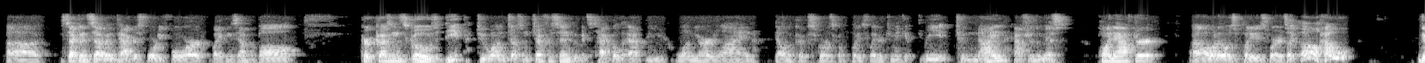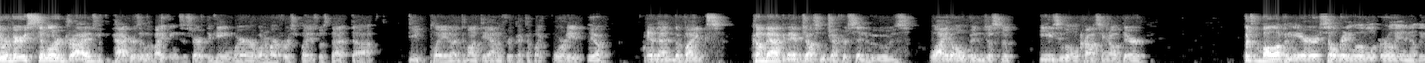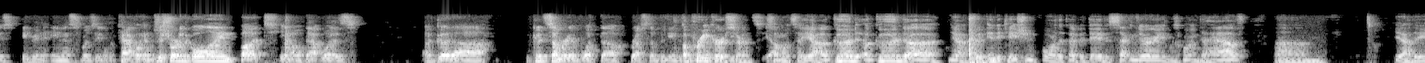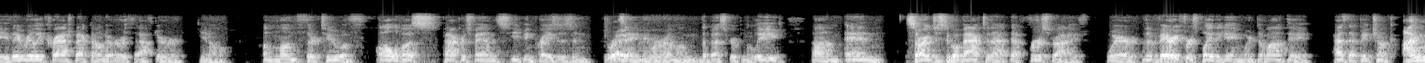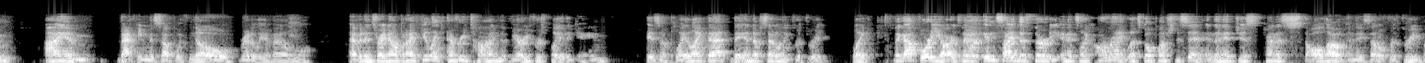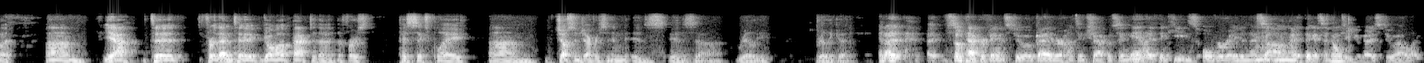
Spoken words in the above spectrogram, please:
uh, second and seven, Packers 44, Vikings have the ball. Kirk Cousins goes deep to one Justin Jefferson, who gets tackled at the one yard line. Dalvin Cook scores a couple plays later to make it three to nine after the missed point after. Uh, one of those plays where it's like, oh, how they were very similar drives with the Packers and the Vikings to start the game. Where one of our first plays was that uh, deep play to Davante Adams where he picked up like forty, Yep. and then the Vikes come back and they have Justin Jefferson who's wide open, just a easy little crossing out there. Puts the ball up in the air, celebrating a little early, and at least Adrian Amos was able to tackle him just short of the goal line. But you know that was a good, uh, good summary of what the rest of the game was. A gonna look like for precursor. Yeah. some would say. Yeah, a good, a good, uh, yeah, good indication for the type of day the secondary was going to have. Um, yeah, they they really crashed back down to earth after you know a month or two of all of us Packers fans heaping praises and Right. saying they were among the best group in the league. Um, and sorry, just to go back to that that first drive where the very first play of the game where Davante has that big chunk. I'm I am backing this up with no readily available evidence right now, but I feel like every time the very first play of the game is a play like that, they end up settling for three. Like they got 40 yards, they were inside the 30, and it's like, all right, let's go punch this in. And then it just kind of stalled out and they settled for three. But um, yeah, to for them to go up back to the the first piss six play, um, Justin Jefferson is is uh, really really good. And I, I, some Packer fans too, a guy at our hunting shack was saying, "Man, I think he's overrated." And I saw, Mhm. I think I sent Nope. it to you guys too, how like,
